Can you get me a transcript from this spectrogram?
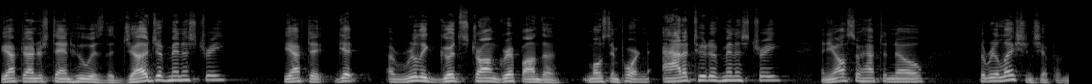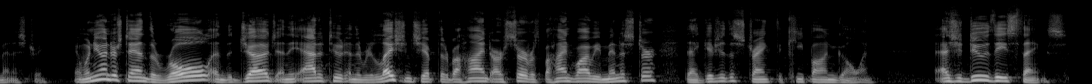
You have to understand who is the judge of ministry. You have to get a really good, strong grip on the most important attitude of ministry. And you also have to know the relationship of ministry. And when you understand the role and the judge and the attitude and the relationship that are behind our service, behind why we minister, that gives you the strength to keep on going. As you do these things,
